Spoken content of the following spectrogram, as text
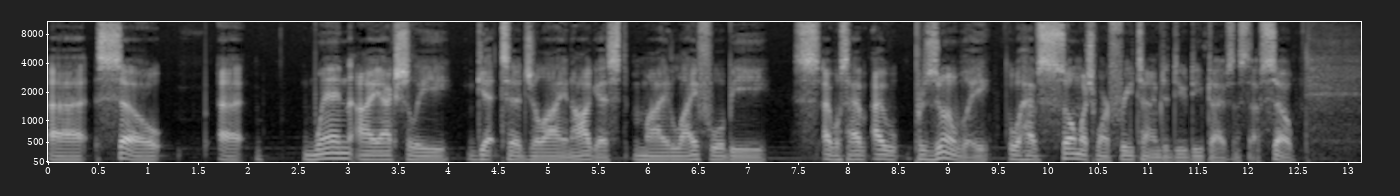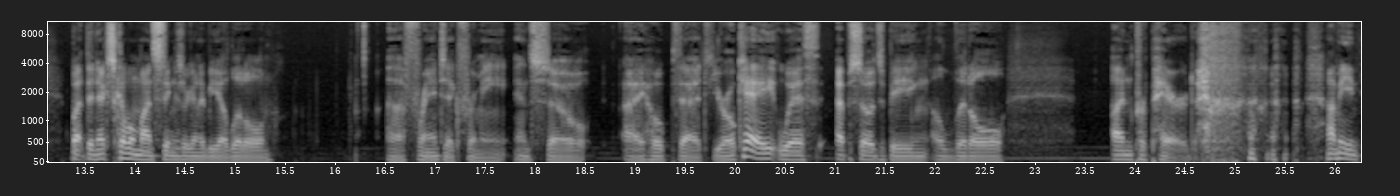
Uh, so, uh, when I actually get to July and August, my life will be. I will have. I presumably will have so much more free time to do deep dives and stuff. So, but the next couple months, things are going to be a little uh, frantic for me, and so I hope that you're okay with episodes being a little unprepared. I mean,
